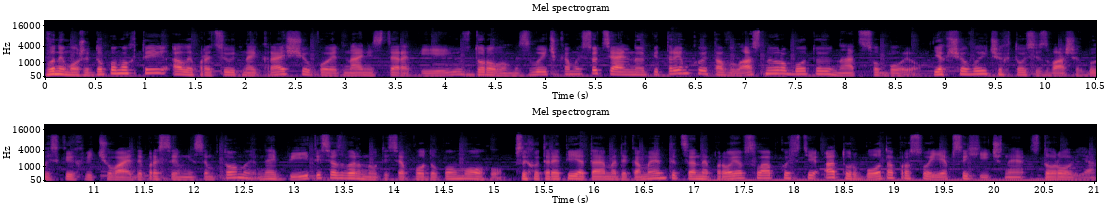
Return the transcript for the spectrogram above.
Вони можуть допомогти, але працюють найкраще у поєднанні з терапією, здоровими звичками, соціальною підтримкою та власною роботою над собою. Якщо ви чи хтось із ваших близьких відчуває депресивні симптоми, не бійтеся звернутися по допомогу. Психотерапія та медикаменти це не прояв слабкості, а турбота про своє психічне здоров'я.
